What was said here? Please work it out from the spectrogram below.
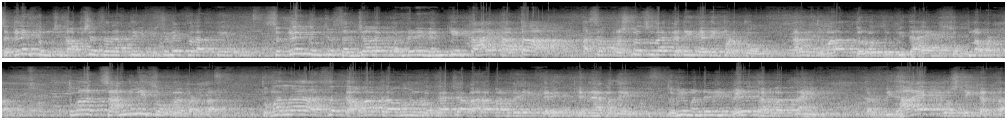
सगळेच तुमचे कापशे सर असतील खिचडे सर असतील सगळे तुमचे संचालक मंडळी नेमकी काय खाता असा प्रश्न सुद्धा कधी कधी पडतो. कारण तुम्हाला दररोज विधायक स्वप्न पडतात. तुम्हाला चांगली स्वप्न पडतात. तुम्हाला असं गावात राहून लोकांच्या बाराबंदरी करीत फिरण्यामध्ये तुम्ही मंडळी वेळ घालवत नाही. तर विधायक गोष्टी करता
